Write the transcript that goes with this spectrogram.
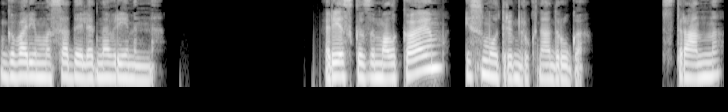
говорим мы с Адель одновременно. Резко замолкаем и смотрим друг на друга. Странно.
